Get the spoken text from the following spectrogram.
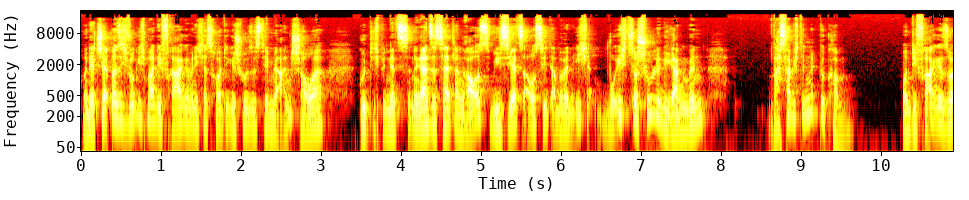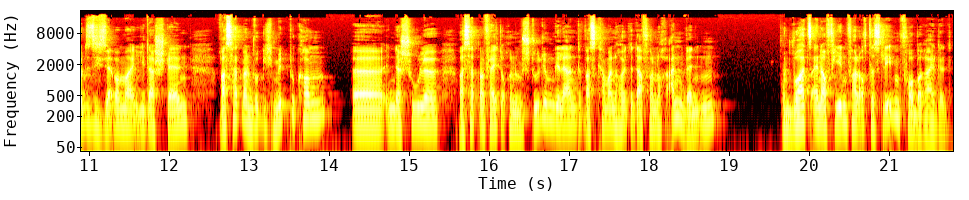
Und jetzt stellt man sich wirklich mal die Frage, wenn ich das heutige Schulsystem mir anschaue, gut, ich bin jetzt eine ganze Zeit lang raus, wie es jetzt aussieht, aber wenn ich, wo ich zur Schule gegangen bin, was habe ich denn mitbekommen? Und die Frage sollte sich selber mal jeder stellen, was hat man wirklich mitbekommen äh, in der Schule, was hat man vielleicht auch in einem Studium gelernt, was kann man heute davon noch anwenden und wo hat es einen auf jeden Fall auf das Leben vorbereitet?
